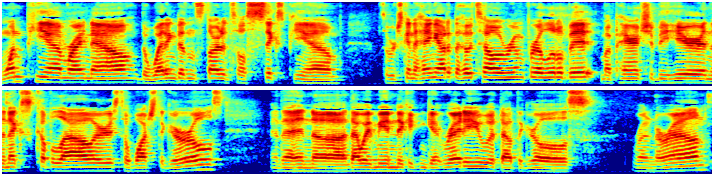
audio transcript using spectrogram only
1 p.m. right now. The wedding doesn't start until 6 p.m. So we're just gonna hang out at the hotel room for a little bit. My parents should be here in the next couple hours to watch the girls. And then uh, that way me and Nikki can get ready without the girls running around.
